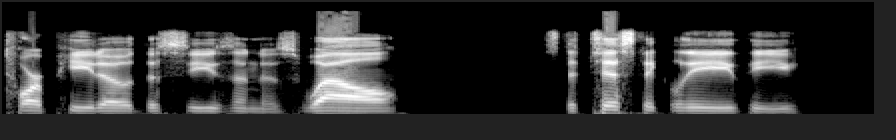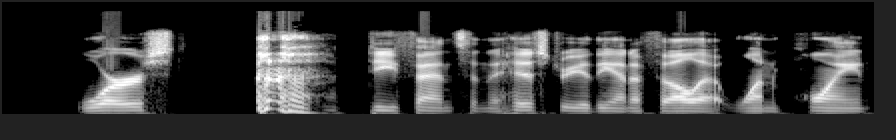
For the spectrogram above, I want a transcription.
torpedoed the season as well. Statistically, the worst defense in the history of the NFL at one point.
